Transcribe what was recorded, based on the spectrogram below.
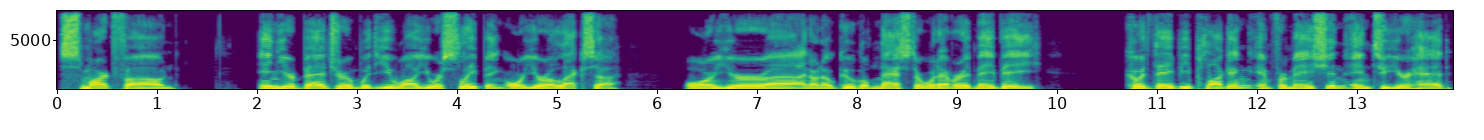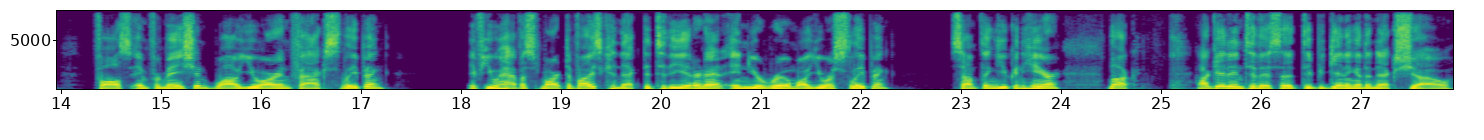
smartphone in your bedroom with you while you were sleeping, or your Alexa, or your, uh, I don't know, Google Nest, or whatever it may be, could they be plugging information into your head, false information, while you are in fact sleeping? If you have a smart device connected to the internet in your room while you are sleeping, something you can hear. Look, I'll get into this at the beginning of the next show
